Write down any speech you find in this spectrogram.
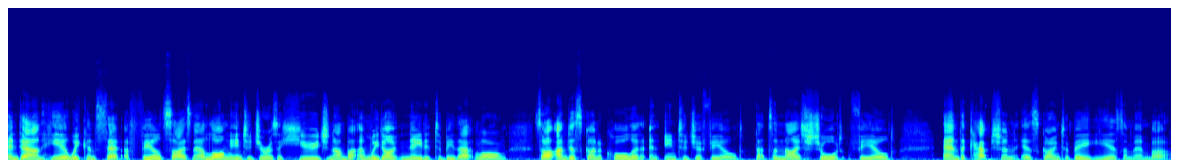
And down here we can set a field size. Now long integer is a huge number and we don't need it to be that long. So I'm just going to call it an integer field. That's a nice short field. And the caption is going to be years a member.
